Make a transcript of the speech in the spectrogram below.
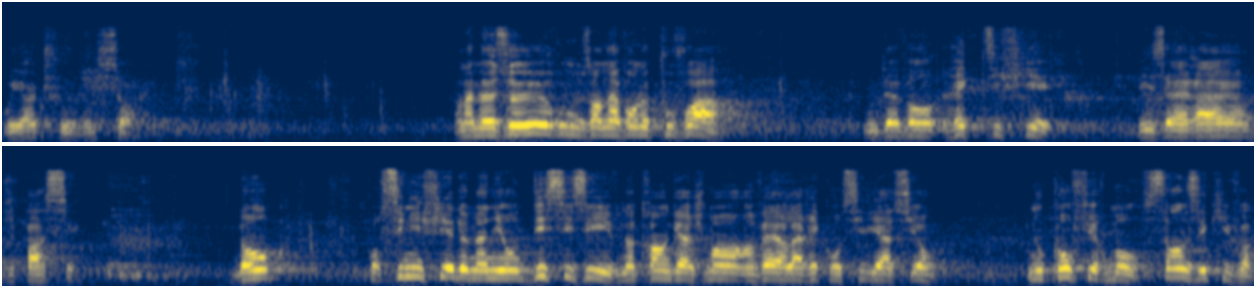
we are truly sorry. Dans la mesure où nous en avons le pouvoir, nous devons rectifier les erreurs du passé. Donc, pour signifier de manière décisive notre engagement envers la réconciliation, nous confirmons sans équivoque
